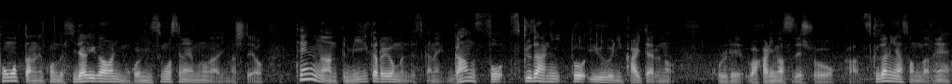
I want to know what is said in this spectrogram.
と思ったらね今度左側にもこれ見過ごせないものがありましたよ。天安って右から読むんですかね。元祖佃煮というふうに書いてあるの。これで分かりますでしょうか？佃煮屋さんだね。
